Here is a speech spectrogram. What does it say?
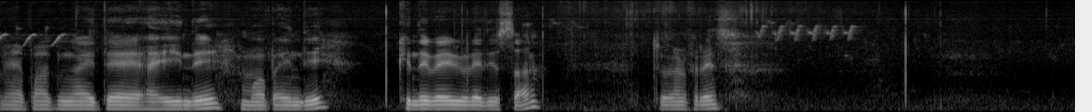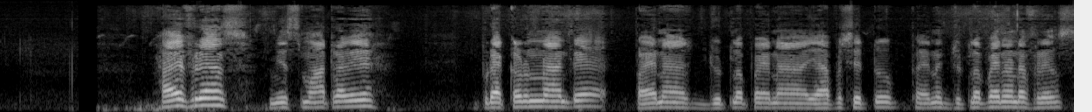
మేపాకంగా అయితే అయింది మోపైంది. కింద వేవి వీడియో తీస్తా. చూడండి ఫ్రెండ్స్ హాయ్ ఫ్రెండ్స్ మీ స్మార్ట్ రవి. ఇప్పుడు ఎక్కడున్నా అంటే పైన జుట్ల పైన వేప చెట్టు పైన జుట్ల పైన ఉండే ఫ్రెండ్స్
